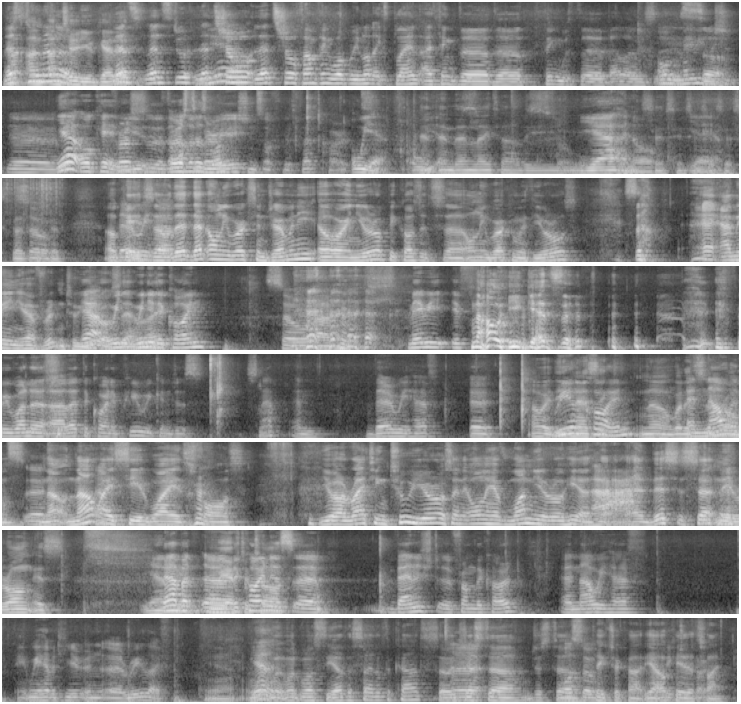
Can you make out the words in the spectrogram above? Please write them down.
Let's Un- do another. until you get let's, it. Let's do. Let's Yeah. show. Let's show something what we not explained. I think the the thing with the balance. Oh, is, maybe uh, we should. Uh, Yeah. Okay. First, you- uh, the first other this one. variations of the flap card. Oh yeah. Oh and, yeah. and then later the Yeah, I know. Yes, yes, yes, Yeah, yes, yes. Good, So, good. Okay, so that, that only works in Germany uh, or in Europe because it's uh, only working with euros. So I I mean, you have written two yeah, euros we, there, we need a coin. So uh, maybe if Now he gets it. if we want to uh, let the coin appear, we can just snap, and there we have. Uh, Oh wait, Real even has coin, No, but it's and now wrong. it's, uh, now now ah. I see it why it's false. you are writing two euros and only have one euro here. Ah. And this is certainly wrong. Is yeah. yeah, but uh, the coin talk. is uh, vanished uh, from the card, and now we have we have it here in uh, real life. Yeah. Yeah. What, what was the other side of the card? So Uh, just uh, just a also picture card. Yeah. a Okay, that's card. fine.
